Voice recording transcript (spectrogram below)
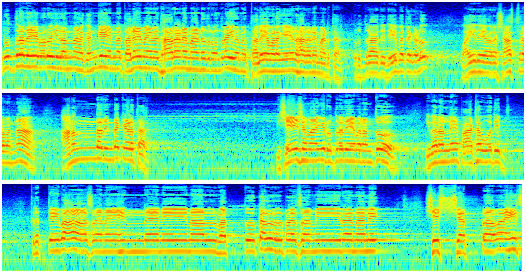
ರುದ್ರದೇವರು ಇದನ್ನು ಗಂಗೆಯನ್ನು ತಲೆ ಮೇಲೆ ಧಾರಣೆ ಮಾಡಿದ್ರು ಅಂದರೆ ಇದನ್ನು ತಲೆಯೊಳಗೆ ಧಾರಣೆ ಮಾಡ್ತಾರೆ. ರುದ್ರಾದಿ ದೇವತೆಗಳು ವಾಯುದೇವರ ಶಾಸ್ತ್ರವನ್ನು ಆನಂದದಿಂದ ಕೇಳ್ತಾರೆ. ವಿಶೇಷವಾಗಿ ರುದ್ರದೇವರಂತೂ ಇವರಲ್ಲೇ ಪಾಠ ಓದಿದ್ದು. ಕೃತ್ತಿವಾಸನೆ ಹಿಂದೆ ನೀನಲ್ವತ್ತು ಕಲ್ಪ ಸಮೀರನಲಿ. ಶಿಷ್ಯತ್ವ ವಹಿಸ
